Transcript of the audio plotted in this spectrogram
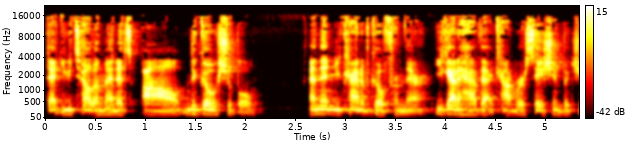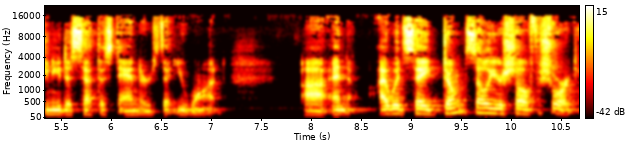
that you tell them that it's all negotiable. And then you kind of go from there. You got to have that conversation, but you need to set the standards that you want. Uh, and I would say don't sell yourself short.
